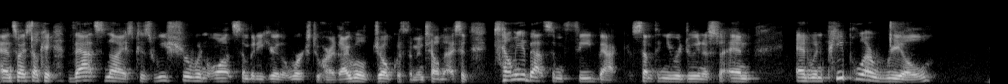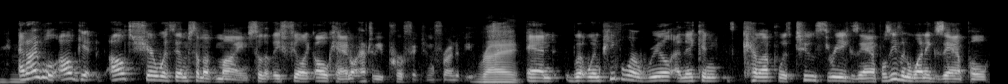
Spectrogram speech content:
And so i said okay that's nice because we sure wouldn't want somebody here that works too hard. I will joke with them and tell them i said tell me about some feedback something you were doing and and when people are real Mm-hmm. And I will, I'll get, I'll share with them some of mine so that they feel like, okay, I don't have to be perfect in front of you. Right. And, but when people are real and they can come up with two, three examples, even one example,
